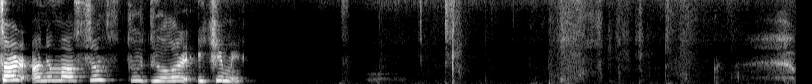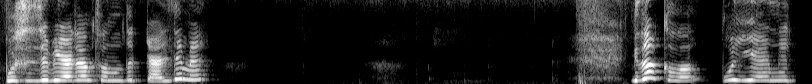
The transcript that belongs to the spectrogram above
Star Animasyon Stüdyoları 2 mi? Bu size bir yerden tanıdık geldi mi? Bir dakika lan. Bu 24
